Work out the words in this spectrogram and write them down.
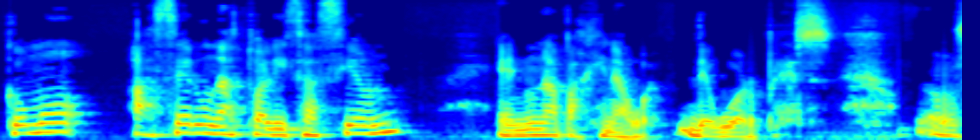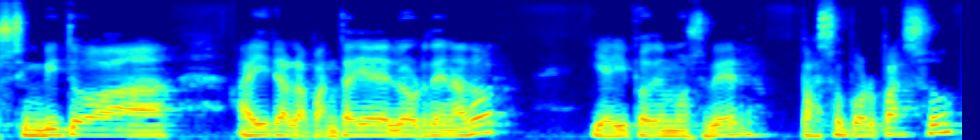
cómo hacer una actualización en una página web de WordPress. Os invito a, ir a la pantalla del ordenador y ahí podemos ver paso por paso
